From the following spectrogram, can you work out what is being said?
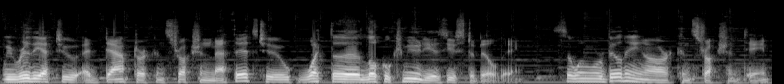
We really have to adapt our construction methods to what the local community is used to building. So when we're building our construction team,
